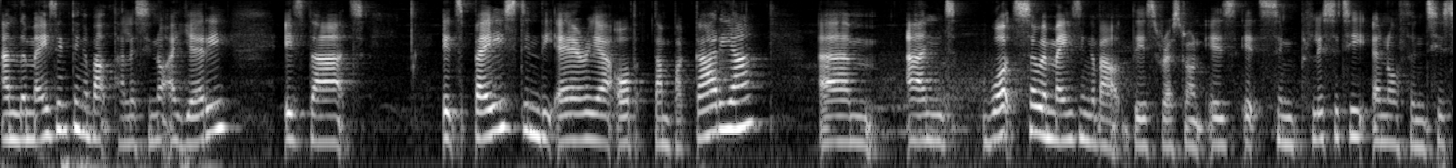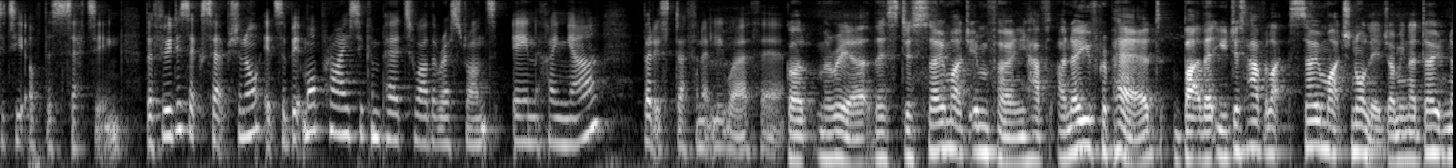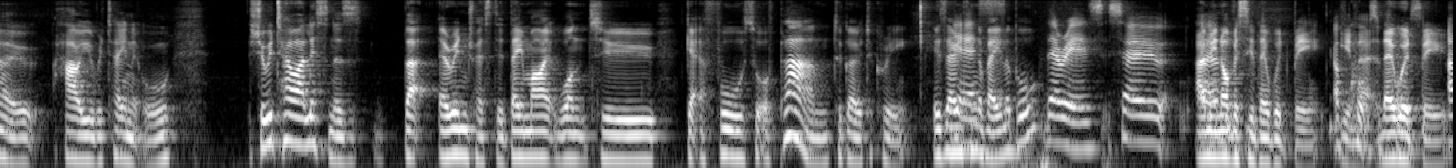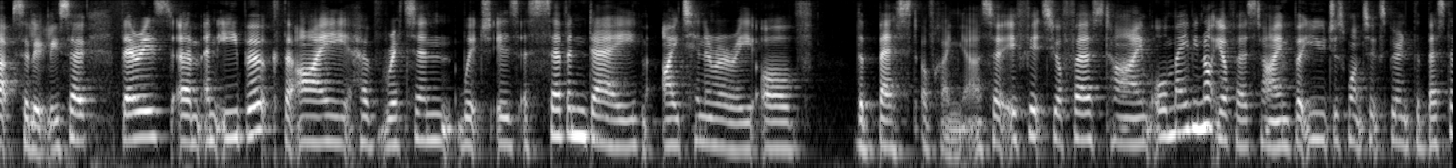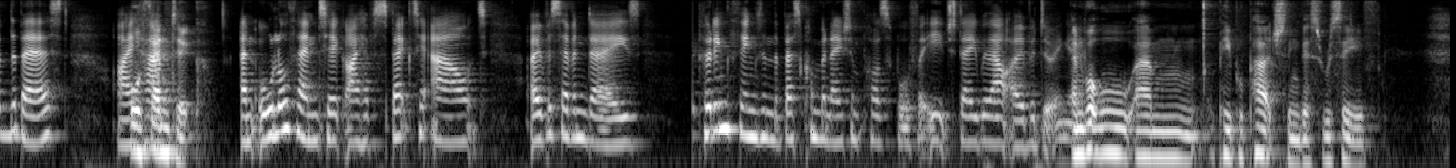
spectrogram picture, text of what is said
And the amazing thing about Thalassino Ayeri is that it's based in the area of Tampakaria. Um, and what's so amazing about this restaurant is its simplicity and authenticity of the setting. The food is exceptional. It's a bit more pricey compared to other restaurants in Chania, but it's definitely worth it. God, Maria, there's just so much info, and you have. I know you've prepared, but that you just have like so much knowledge. I mean, I don't know how you retain it all. Should we tell our listeners that are interested? They might want to get a full sort of plan to go to Crete. Is there anything available? There is. So I mean, um, obviously there would be. Of you course, know, of there course. would be. Absolutely. So there is um, an ebook that I have written, which is a seven-day itinerary of the best of Chania. So if it's your first time, or maybe not your first time, but you just want to experience the best of the best, I have Authentic. And all authentic. I have specced it out over seven days, putting things in the best combination possible for each day without overdoing it. And what will um, people purchasing this receive?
